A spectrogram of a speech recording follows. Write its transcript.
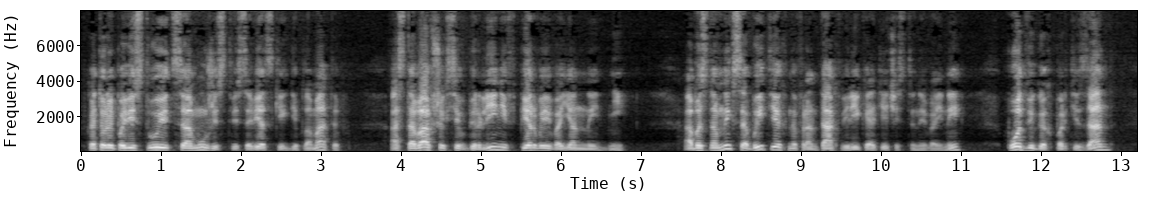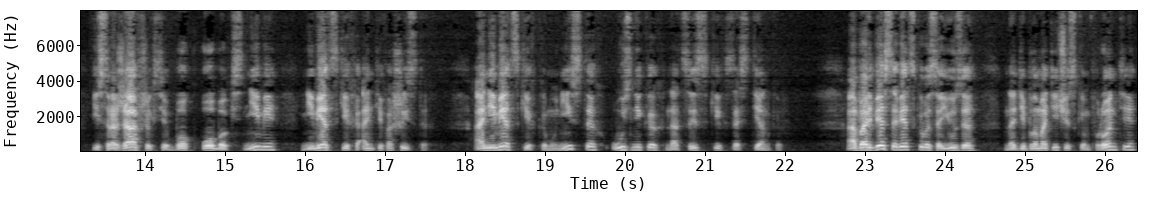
в которой повествуется о мужестве советских дипломатов, остававшихся в Берлине в первые военные дни, об основных событиях на фронтах Великой Отечественной войны, подвигах партизан и сражавшихся бок о бок с ними немецких антифашистах, о немецких коммунистах, узниках нацистских застенков о борьбе Советского Союза на дипломатическом фронте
